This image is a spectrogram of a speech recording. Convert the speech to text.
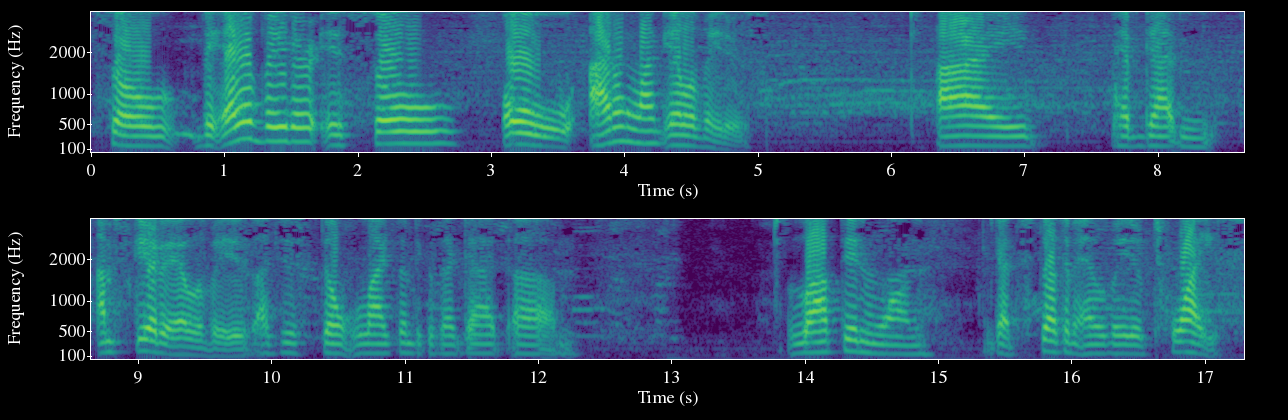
So the elevator is so old. I don't like elevators. I have gotten, I'm scared of elevators. I just don't like them because I got um, locked in one. Got stuck in the elevator twice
